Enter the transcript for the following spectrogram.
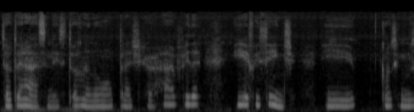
se alterasse, né, se tornando uma prática rápida e eficiente e conseguimos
